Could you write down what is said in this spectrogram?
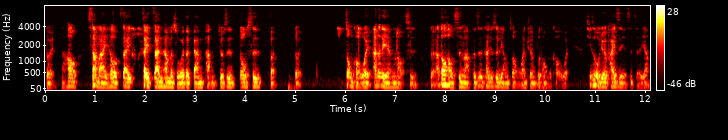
对，然后上来以后再再沾他们所谓的干盘，就是都是粉，对，重口味啊，那个也很好吃，对啊，都好吃嘛。可是它就是两种完全不同的口味。其实我觉得牌子也是这样，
